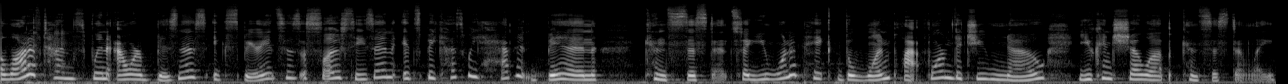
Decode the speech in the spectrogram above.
A lot of times when our business experiences a slow season, it's because we haven't been consistent. So you want to pick the one platform that you know you can show up consistently.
